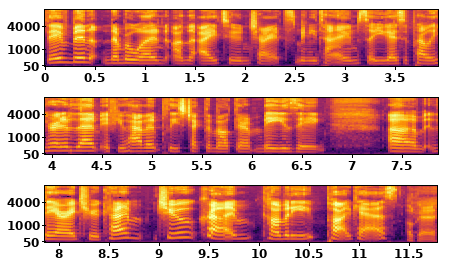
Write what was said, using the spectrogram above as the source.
They've been number one on the iTunes charts many times, so you guys have probably heard of them. If you haven't, please check them out. They're amazing. Um, they are a true crime, true crime comedy podcast. Okay.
